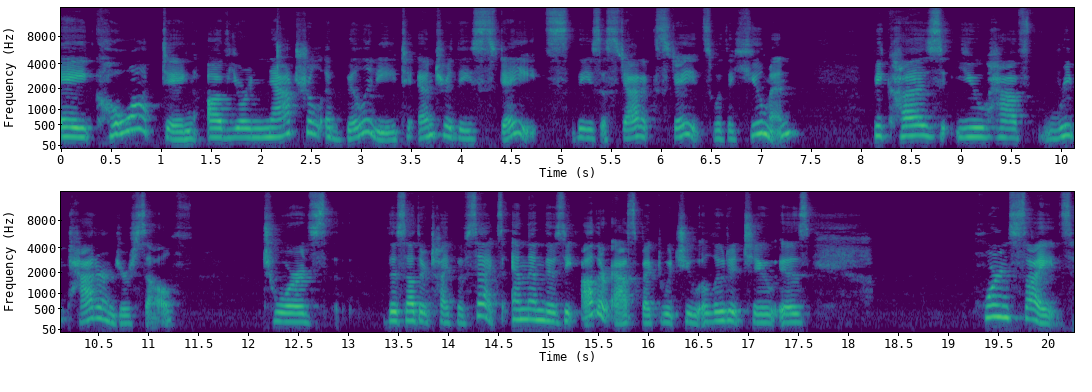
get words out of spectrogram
a co-opting of your natural ability to enter these states these ecstatic states with a human because you have repatterned yourself towards this other type of sex. And then there's the other aspect, which you alluded to, is porn sites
